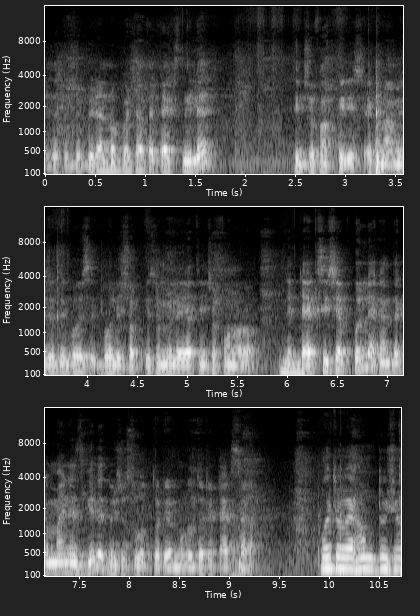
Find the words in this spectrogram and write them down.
এই যে দুশো বিরানব্বই সাথে ট্যাক্স নিলে তিনশো পাঁচত্রিশ এখন আমি যদি বলি সব কিছু মিলে যা তিনশো পনেরো। যে ট্যাক্স হিসাব করলে এখান থেকে মাইনাস গেলে দুশো চুয়াত্তর টাকা মূলত এটা ট্যাক্স ছাড়া। ওই তো এখন দুশো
